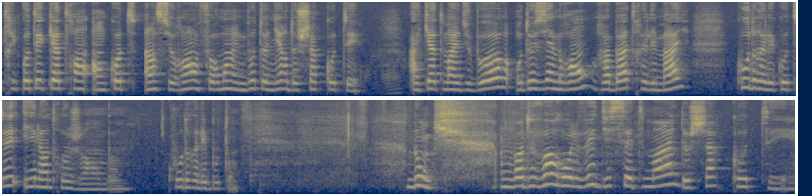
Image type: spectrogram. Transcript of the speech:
tricoter 4 rangs en côte 1 sur 1 en formant une boutonnière de chaque côté. À 4 mailles du bord, au deuxième rang, rabattre les mailles, coudre les côtés et l'entrejambe. Coudre les boutons. Donc, on va devoir relever 17 mailles de chaque côté.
